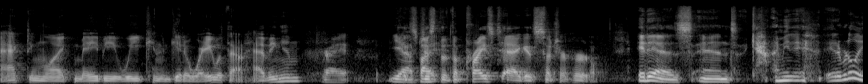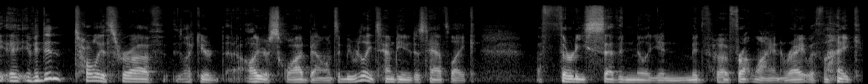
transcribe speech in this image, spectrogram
acting like maybe we can get away without having him. Right. Yeah. It's just that the price tag is such a hurdle. It is, and I mean, it, it, really if it didn't totally throw off like your all your squad balance, it'd be really tempting to just have like a 37 million mid uh, front line, right? With like,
